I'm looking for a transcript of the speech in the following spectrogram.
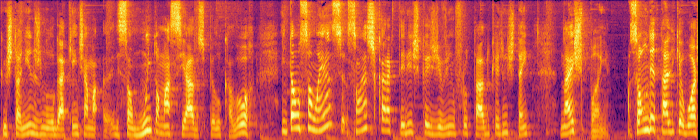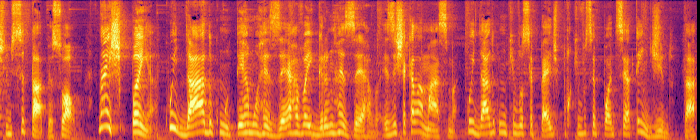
que os taninos no lugar quente eles são muito amaciados pelo calor? Então são, esses, são essas características de vinho frutado que a gente tem na Espanha. Só um detalhe que eu gosto de citar, pessoal. Na Espanha, cuidado com o termo reserva e gran reserva. Existe aquela máxima: cuidado com o que você pede porque você pode ser atendido, tá?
